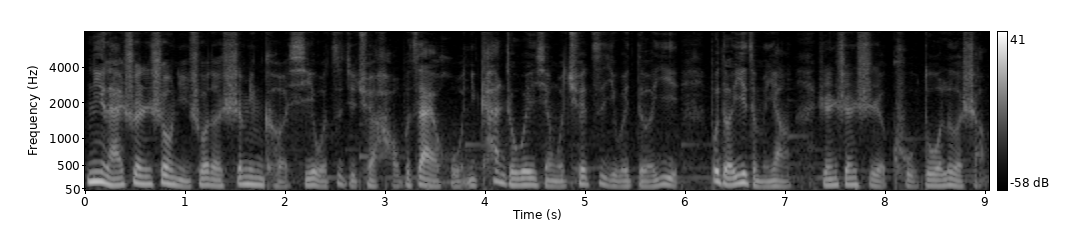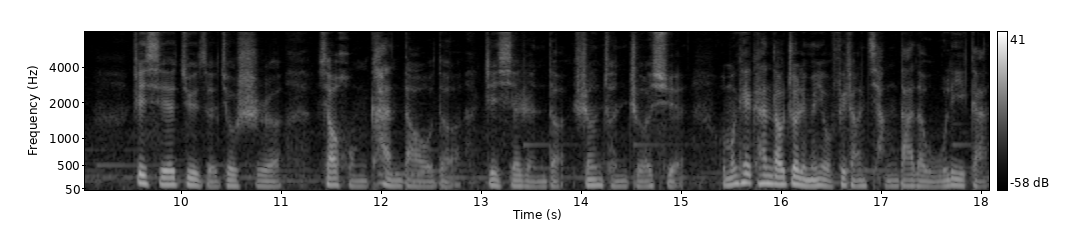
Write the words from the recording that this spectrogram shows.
逆来顺受，你说的生命可惜，我自己却毫不在乎。你看着危险，我却自以为得意，不得意怎么样？人生是苦多乐少。这些句子就是萧红看到的这些人的生存哲学。我们可以看到，这里面有非常强大的无力感，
